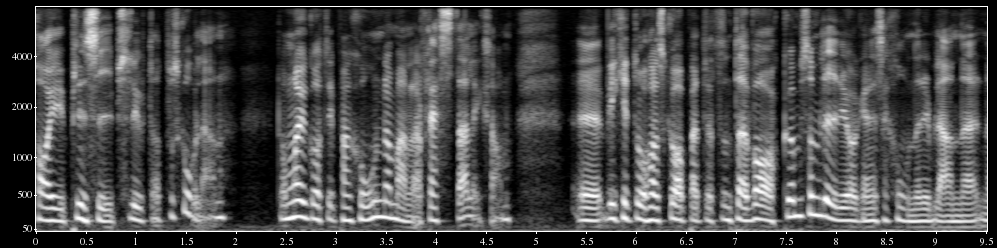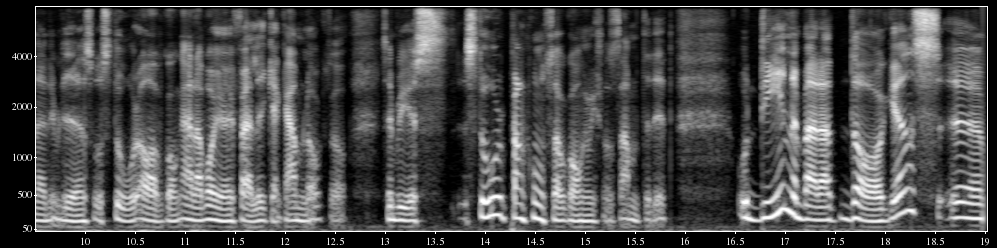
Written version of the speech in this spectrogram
har ju i princip slutat på skolan. De har ju gått i pension de allra flesta liksom. Eh, vilket då har skapat ett sånt där vakuum som blir i organisationer ibland när, när det blir en så stor avgång. Alla var ju ungefär lika gamla också. Så det blir ju stor pensionsavgång liksom samtidigt. Och det innebär att dagens eh,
